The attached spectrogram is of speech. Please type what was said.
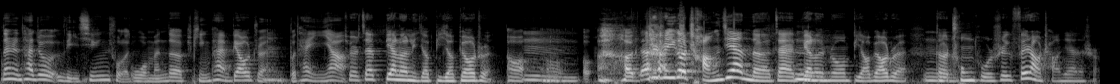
但是他就理清楚了，我们的评判标准不太一样，就是在辩论里叫比较标准。哦，嗯，好的，这是一个常见的在辩论中比较标准的冲突，是一个非常常见的事儿。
